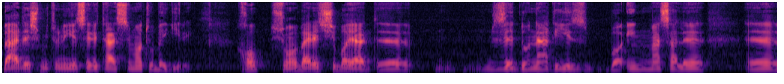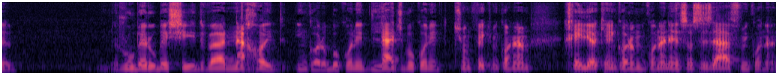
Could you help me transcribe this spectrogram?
بعدش می‌تونه یه سری تصمیمات رو بگیری. خب شما برای چی باید زد و نقیز با این مسئله روبرو بشید و نخواهید این کارو بکنید لج بکنید. چون فکر می‌کنم خیلی که این کارو می‌کنن احساس ضعف می‌کنن.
